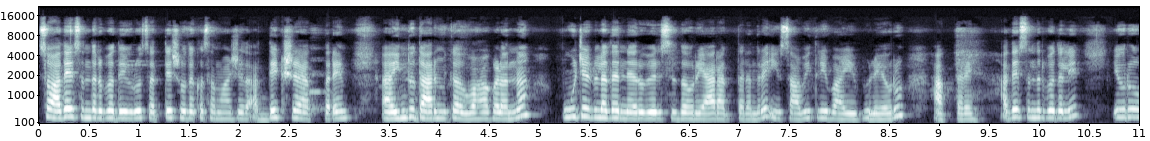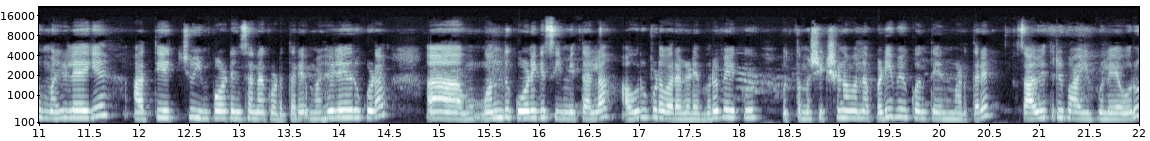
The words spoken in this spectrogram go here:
ಸೊ ಅದೇ ಸಂದರ್ಭದ ಇವರು ಸತ್ಯಶೋಧಕ ಸಮಾಜದ ಅಧ್ಯಕ್ಷ ಆಗ್ತಾರೆ. ಆ, ಹಿಂದೂ ಧಾರ್ಮಿಕ ವಿವಾಹಗಳನ್ನು ಪೂಜೆಗಳದ ನೆರವೇರಿಸಿದವರು ಯಾರಾಗ್ತಾರೆ ಅಂದರೆ ಈ ಸಾವಿತ್ರಿಬಾಯಿ ಫುಲೆಯವರು ಆಗ್ತಾರೆ. ಅದೇ ಸಂದರ್ಭದಲ್ಲಿ ಇವರು ಮಹಿಳೆಗೆ ಅತಿ ಹೆಚ್ಚು ಇಂಪಾರ್ಟೆನ್ಸನ್ನು ಕೊಡ್ತಾರೆ. ಮಹಿಳೆಯರು ಕೂಡ ಒಂದು ಕೋಣೆಗೆ ಸೀಮಿತ ಅಲ್ಲ, ಅವರು ಕೂಡ ಹೊರಗಡೆ ಬರಬೇಕು, ಉತ್ತಮ ಶಿಕ್ಷಣವನ್ನು ಪಡಿಬೇಕು ಅಂತ ಏನು ಮಾಡ್ತಾರೆ? ಸಾವಿತ್ರಿಬಾಯಿ ಫುಲೆಯವರು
